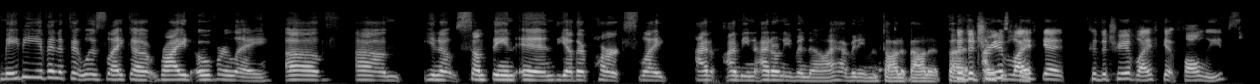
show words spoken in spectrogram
maybe even if it was like a ride overlay of um, you know, something in the other parks, like I, I mean, I don't even know. I haven't even thought about it. But could the Tree of Life get could the Tree of Life get fall leaves?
